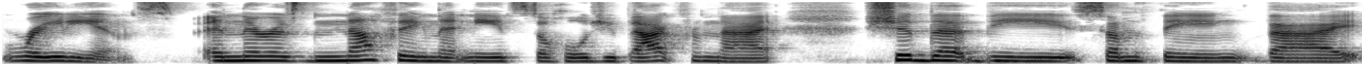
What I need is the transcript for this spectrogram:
radiance. And there is nothing that needs to hold you back from that. Should that be something that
